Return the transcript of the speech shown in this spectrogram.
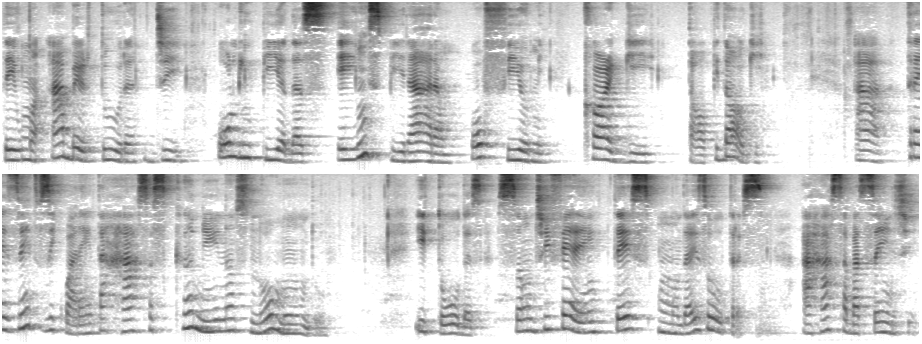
de uma abertura de Olimpíadas e inspiraram o filme Corgi Top Dog. Há 340 raças caninas no mundo e todas são diferentes uma das outras. A raça bacente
